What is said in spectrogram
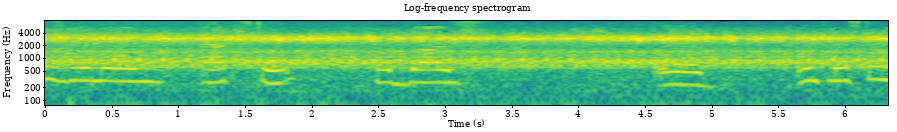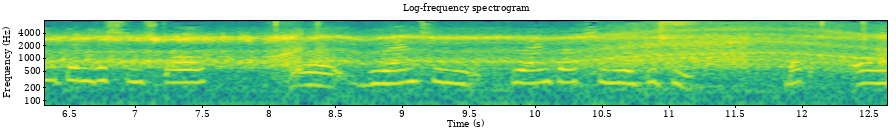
this game on App Store. But guys, uh, on Play Store you can just install uh, Grand, Grand Truck Simulator 2. But on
